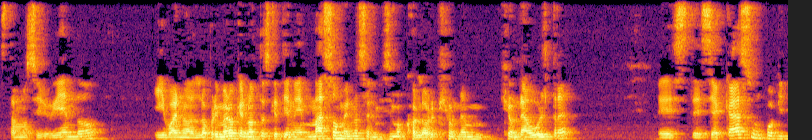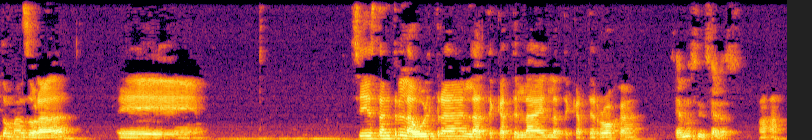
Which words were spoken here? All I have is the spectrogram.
Estamos sirviendo. Y bueno, lo primero que noto es que tiene más o menos el mismo color que una, que una ultra. Este, si acaso un poquito más dorada. Eh, sí, está entre la ultra, la tecate light, la tecate roja. Seamos sinceros. Ajá.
